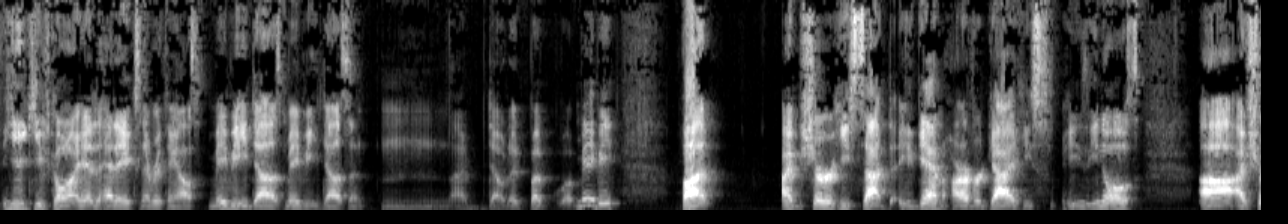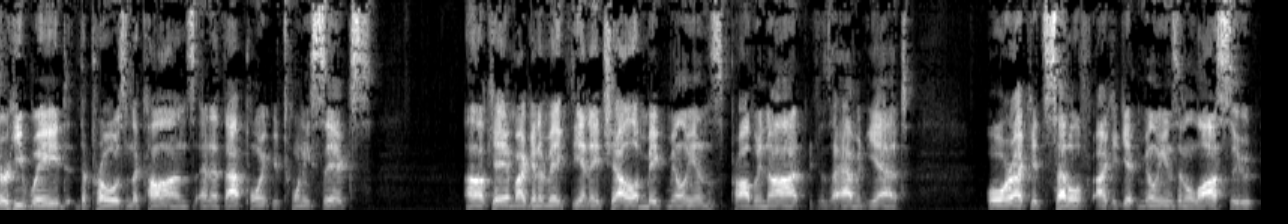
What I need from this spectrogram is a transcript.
he keeps going. I had headaches and everything else. Maybe he does, maybe he doesn't. Mm, I doubt it, but maybe. But I'm sure he sat again. Harvard guy. He's he he knows. Uh, I'm sure he weighed the pros and the cons, and at that point, you're 26 Okay, am I going to make the NHL and make millions? Probably not because I haven't yet. Or I could settle. I could get millions in a lawsuit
